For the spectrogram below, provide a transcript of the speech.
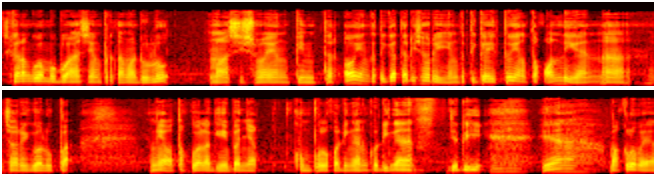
Sekarang gue mau bahas yang pertama dulu mahasiswa yang pinter. Oh yang ketiga tadi sorry. Yang ketiga itu yang talk only kan? Nah sorry gue lupa. Ini otak gue lagi banyak kumpul codingan-codingan. Jadi ya maklum ya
